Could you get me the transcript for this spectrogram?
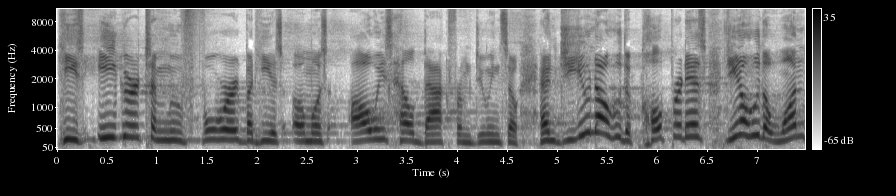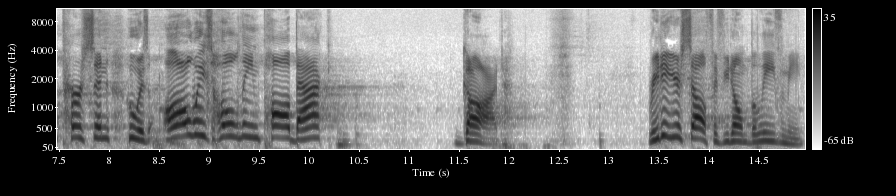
He's eager to move forward, but he is almost always held back from doing so. And do you know who the culprit is? Do you know who the one person who is always holding Paul back? God. Read it yourself if you don't believe me.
